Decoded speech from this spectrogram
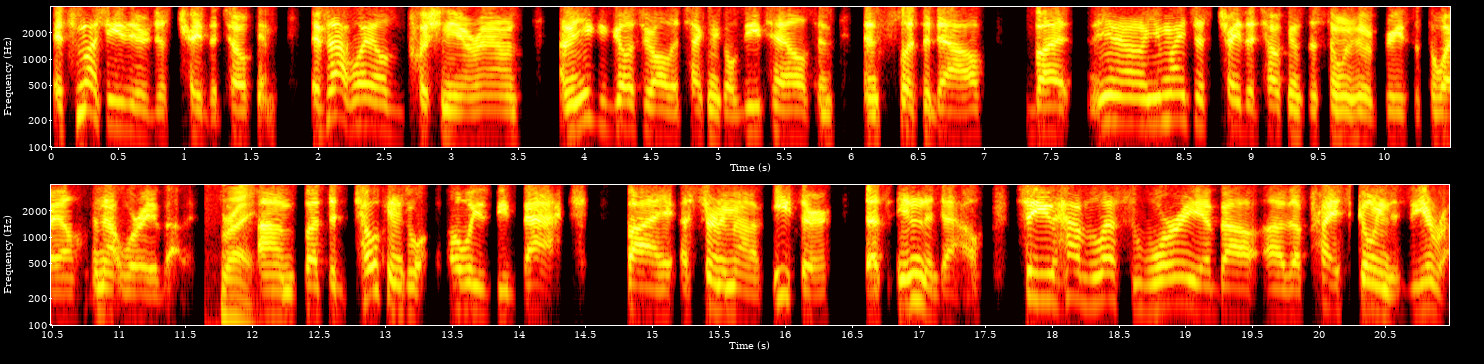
it's much easier to just trade the token. If that whale's pushing you around, I mean, you could go through all the technical details and, and split the DAO, but you know, you might just trade the tokens to someone who agrees with the whale and not worry about it. Right. Um, but the tokens will always be backed by a certain amount of ether that's in the DAO, so you have less worry about uh, the price going to zero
